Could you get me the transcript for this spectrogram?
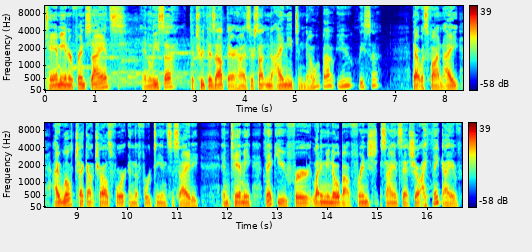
Tammy and her fringe science and Lisa, the truth is out there, huh? Is there something I need to know about you, Lisa? That was fun. I, I will check out Charles Fort and the Fortean Society. And Tammy, thank you for letting me know about Fringe Science, that show. I think I've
